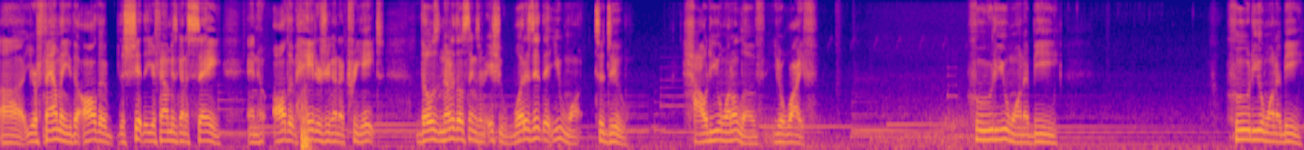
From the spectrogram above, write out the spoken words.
Uh, your family, the all the the shit that your family's gonna say, and all the haters you're gonna create. Those none of those things are an issue. What is it that you want to do? How do you want to love your wife? Who do you want to be who do you want to be?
